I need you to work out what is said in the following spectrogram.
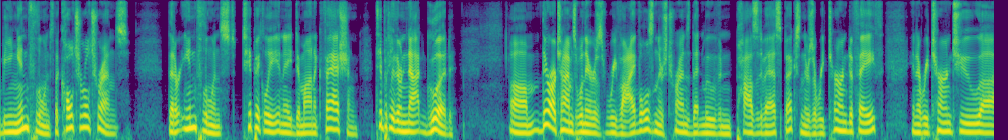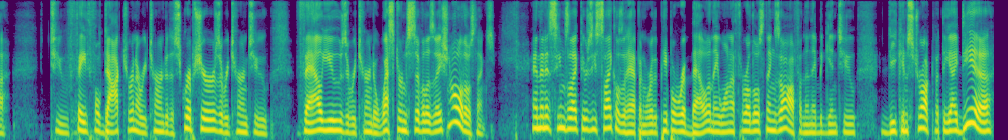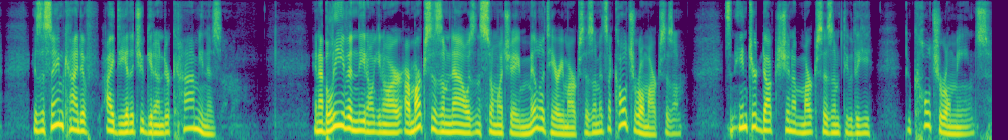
being influenced, the cultural trends that are influenced typically in a demonic fashion. Typically they're not good. Um, there are times when there's revivals and there's trends that move in positive aspects, and there's a return to faith and a return to uh, to faithful doctrine, a return to the scriptures, a return to values, a return to Western civilization, all of those things. And then it seems like there's these cycles that happen where the people rebel and they want to throw those things off and then they begin to deconstruct. But the idea is the same kind of idea that you get under communism. And I believe in, you know, you know, our, our Marxism now isn't so much a military Marxism, it's a cultural Marxism. It's an introduction of Marxism through the through cultural means.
